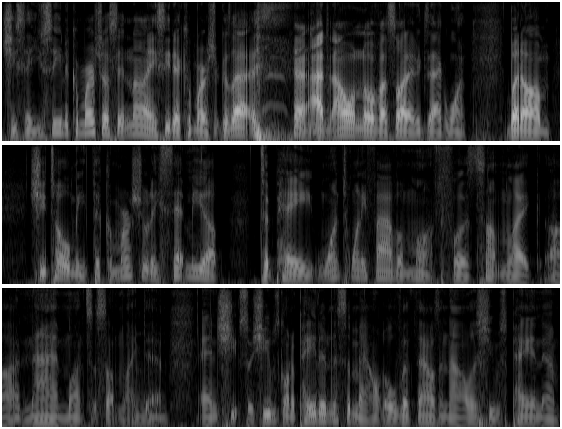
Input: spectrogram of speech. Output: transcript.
she said, "You seen the commercial?" I said, "No, I ain't see that commercial because I, I I Mhm. don't know if I saw that exact one." But um, she told me the commercial they set me up to pay 125 a month for something like uh, nine months or something like that. Mhm. And she so she was going to pay them this amount over a thousand dollars. She was paying them,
